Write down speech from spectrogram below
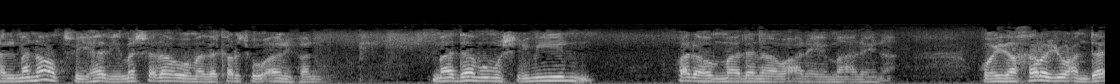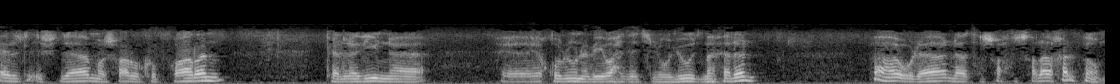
والمناط في هذه المسألة هو ما ذكرته آنفا. ما داموا مسلمين فلهم ما لنا وعليهم ما علينا. وإذا خرجوا عن دائرة الإسلام وصاروا كفارا كالذين يقولون بوحدة الوجود مثلا فهؤلاء لا تصح الصلاة خلفهم.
